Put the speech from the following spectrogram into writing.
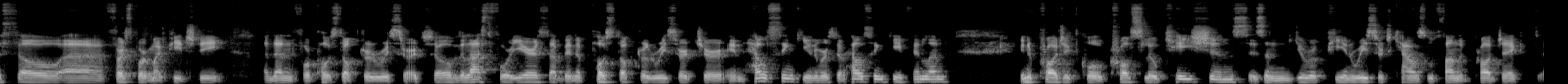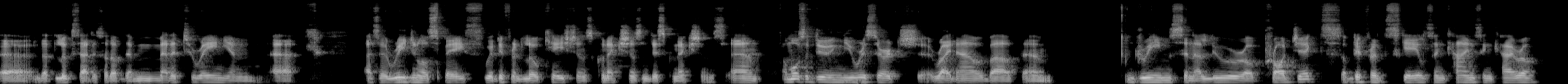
So uh, first for my PhD, and then for postdoctoral research. So over the last four years, I've been a postdoctoral researcher in Helsinki, University of Helsinki, Finland, in a project called Cross Locations. is an European Research Council funded project uh, that looks at sort of the Mediterranean uh, as a regional space with different locations, connections, and disconnections. Um, I'm also doing new research uh, right now about um, dreams and allure of projects of different scales and kinds in Cairo.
